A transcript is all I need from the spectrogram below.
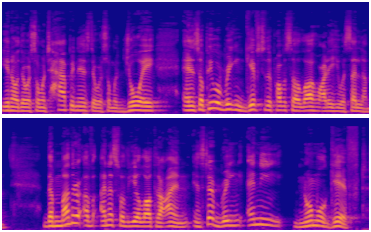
you know, there was so much happiness, there was so much joy, and so people were bringing gifts to the Prophet sallallahu alaihi wasallam. The mother of Anas an, instead of bringing any normal gift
